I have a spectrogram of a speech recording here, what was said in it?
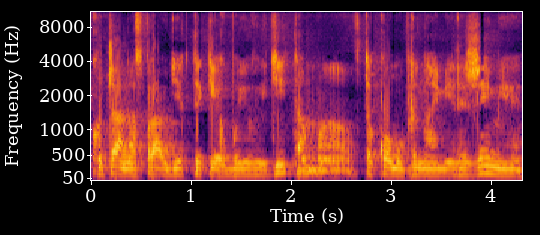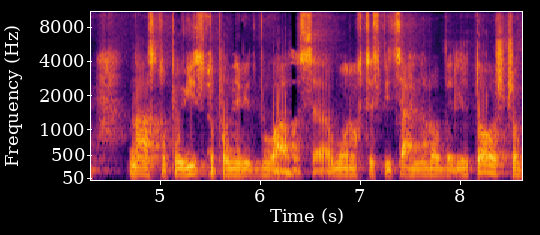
Хоча насправді таких бойових дій там е, в такому принаймні режимі наступу відступу не відбувалося. Ворог це спеціально робить для того, щоб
